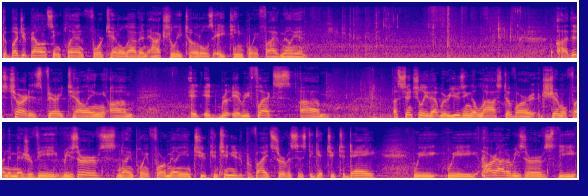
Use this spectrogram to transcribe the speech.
the budget balancing plan for 1011 actually totals 18.5 million. Uh, This chart is very telling. Um, It it it reflects um, essentially that we're using the last of our general fund and Measure V reserves, 9.4 million, to continue to provide services to get to today. We we are out of reserves. The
